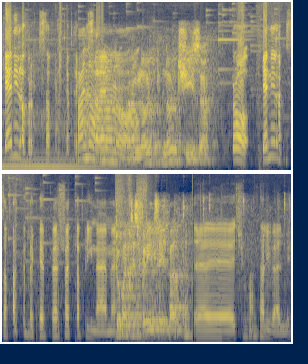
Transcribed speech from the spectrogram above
Tienila per questa parte perché Ah no, no, no, l'ho, ucciso. Però, tienila questa parte perché è perfetta per i meme. Tu quante esperienze hai fatto? Eh, 50 livelli.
